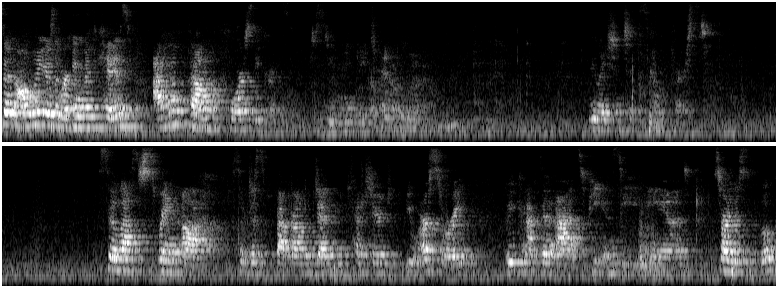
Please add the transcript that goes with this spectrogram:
So in all my years of working with kids, I have found four secrets to student engagement. Relationships come first. So last spring, uh, so just background, Jen kind of shared you our story. We connected at PETE&C and started this book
